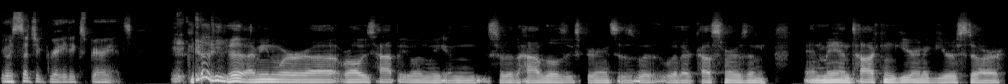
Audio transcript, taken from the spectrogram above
it was such a great experience. good, good. I mean, we're uh, we're always happy when we can sort of have those experiences with with our customers and and man, talking gear in a gear store,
